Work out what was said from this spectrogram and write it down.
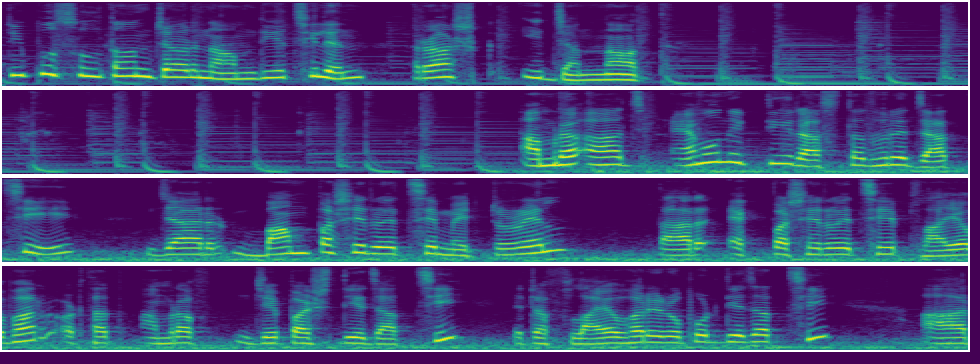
টিপু সুলতান যার নাম দিয়েছিলেন রাস্ক ই জান্নাত। আমরা আজ এমন একটি রাস্তা ধরে যাচ্ছি, যার বাম পাশে রয়েছে মেট্রো রেল, তার এক পাশে রয়েছে ফ্লাইওভার, অর্থাৎ আমরা যে পাশ দিয়ে যাচ্ছি, এটা ফ্লাইওভারের ওপর দিয়ে যাচ্ছি, আর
